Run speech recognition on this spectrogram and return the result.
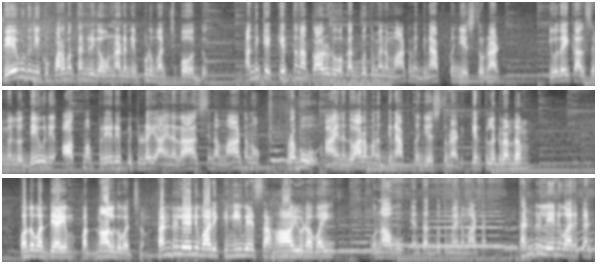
దేవుడు నీకు పరమ తండ్రిగా ఉన్నాడని ఎప్పుడు మర్చిపోవద్దు. అందుకే కీర్తనకారుడు ఒక అద్భుతమైన మాటను జ్ఞాపకం చేస్తున్నాడు. ఈ ఉదయకాల సమయంలో దేవుని ఆత్మ ప్రేరేపితుడై ఆయన రాసిన మాటను ప్రభు ఆయన ద్వారా మనకు జ్ఞాపకం చేస్తున్నాడు. కీర్తన గ్రంథం పదవ అధ్యాయం పద్నాలుగు వచనం. తండ్రి లేని వారికి నీవే సహాయుడవై ఉన్నావు. ఎంత అద్భుతమైన మాట. తండ్రి లేని వారికంట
